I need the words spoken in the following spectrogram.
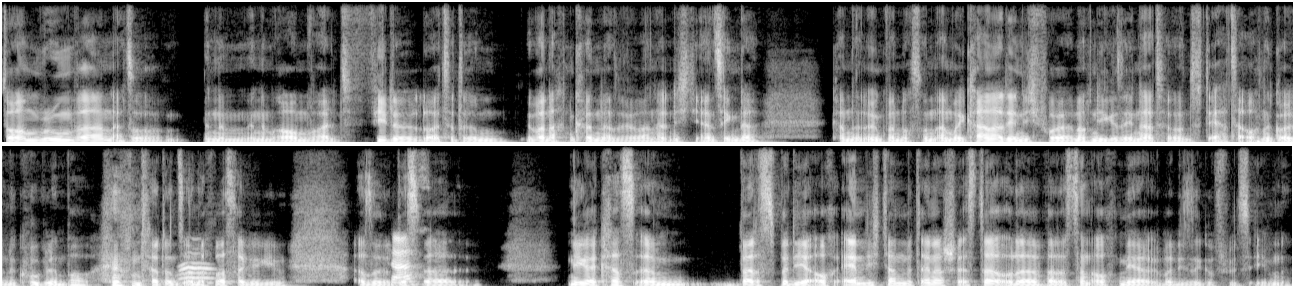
Dormroom waren, also in einem, in einem Raum, wo halt viele Leute drin übernachten können, also wir waren halt nicht die einzigen da, kam dann irgendwann noch so ein Amerikaner, den ich vorher noch nie gesehen hatte und der hatte auch eine goldene Kugel im Bauch und hat uns ah. auch noch ah. Wasser gegeben. Also das, das war Mega krass. Ähm, war das bei dir auch ähnlich dann mit deiner Schwester oder war das dann auch mehr über diese Gefühlsebene?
